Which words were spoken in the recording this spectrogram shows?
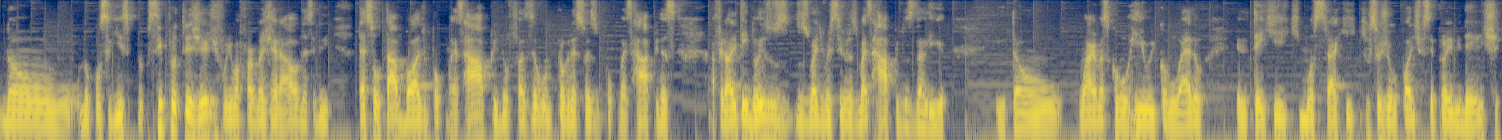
não, não conseguir se proteger de, uma forma geral, né? Se ele até soltar a bola de um pouco mais rápido, fazer um, progressões um pouco mais rápidas. Afinal, ele tem dois dos, dos wide receivers mais rápidos da liga. Então, com armas como o Hill e como o Edel, ele tem que, que mostrar que, que, o seu jogo pode ser proeminente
